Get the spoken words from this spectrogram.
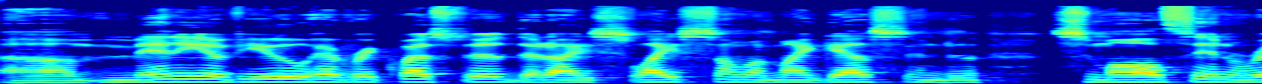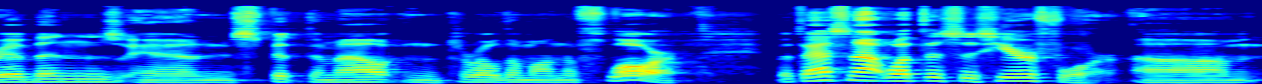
Um, many of you have requested that I slice some of my guests into small, thin ribbons and spit them out and throw them on the floor. But that's not what this is here for. Um,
